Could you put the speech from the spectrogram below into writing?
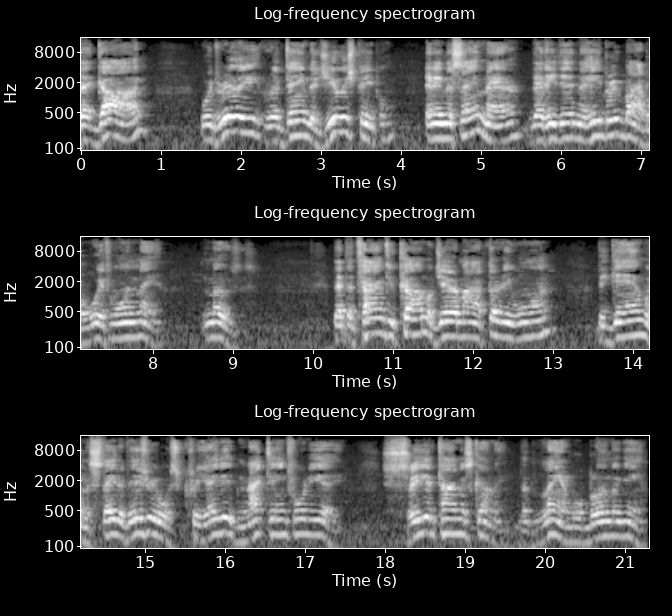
that God would really redeem the Jewish people, and in the same manner that he did in the Hebrew Bible with one man, Moses. That the time to come of Jeremiah 31 began when the state of Israel was created in 1948. See, a time is coming. The land will bloom again.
